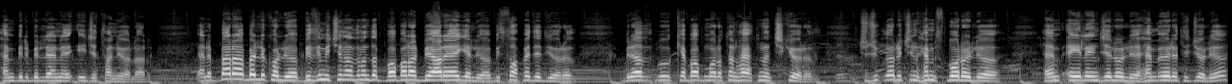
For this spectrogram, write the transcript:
hem birbirlerini iyice tanıyorlar. Yani beraberlik oluyor. Bizim için zaman da babalar bir araya geliyor. Bir sohbet ediyoruz. Biraz bu kebap maraton hayatından çıkıyoruz. Çocuklar için hem spor oluyor, hem eğlenceli oluyor, hem öğretici oluyor.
